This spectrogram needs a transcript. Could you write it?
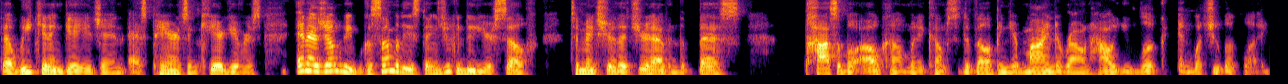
that we can engage in as parents and caregivers and as young people because some of these things you can do yourself to make sure that you're having the best possible outcome when it comes to developing your mind around how you look and what you look like.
